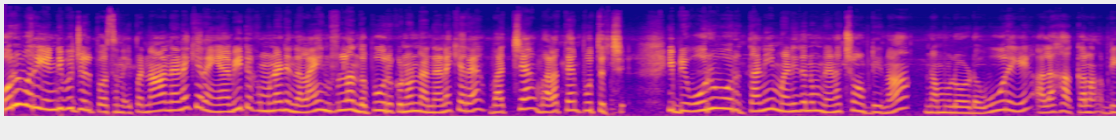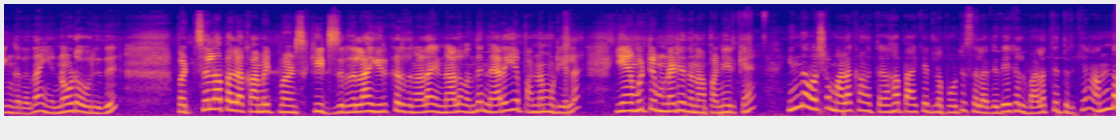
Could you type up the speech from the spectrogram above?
ஒரு ஒரு இண்டிவிஜுவல் பர்சன் இப்போ நான் நினைக்கிறேன் என் வீட்டுக்கு முன்னாடி இந்த லைன் ஃபுல்லாக அந்த பூ இருக்கணும்னு நான் நினைக்கிறேன் வச்சேன் வளர்த்தேன் பூத்துருச்சு. இப்படி ஒரு ஒரு தனி மனிதனும் நினச்சோம் அப்படின்னா நம்மளோட ஊரையே அழகாக்கலாம் அப்படிங்கிறது தான் என்னோட ஒரு இது. பட் சில பல கமிட்மெண்ட்ஸ் கிட்ஸ் இதெல்லாம் இருக்கிறதுனால என்னால் வந்து நிறைய பண்ண முடியலை. என் வீட்டு முன்னாடி அதை நான் பண்ணியிருக்கேன். இந்த வருஷம் மழை காலத்துக்காக பாக்கெட்டில் போட்டு சில விதைகள் வளர்த்துட்டு இருக்கேன். அந்த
